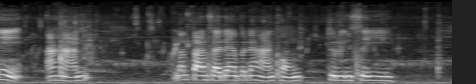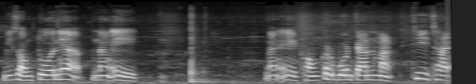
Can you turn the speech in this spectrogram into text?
นี่อาหารน้ำตาลสายแดงเป็นอาหารของจุลินทรีย์ มีสองตัวเนี่ยนางเอกนางเอกของกระบวนการหมักที่ใช้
